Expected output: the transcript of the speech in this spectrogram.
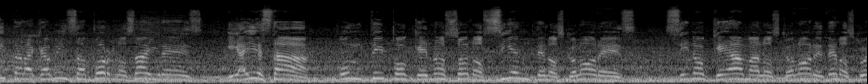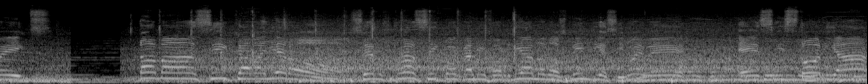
agita la camisa por los aires y ahí está un tipo que no solo siente los colores, sino que ama los colores de los Quakes. Damas y caballeros, el clásico californiano 2019 es historia.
